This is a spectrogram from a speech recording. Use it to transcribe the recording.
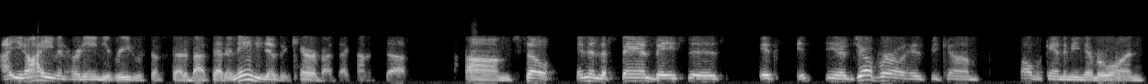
I, you know, I even heard Andy Reid was upset about that, and Andy doesn't care about that kind of stuff. Um, so, and then the fan bases, it's, it's, you know, Joe Burrow has become public enemy number one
